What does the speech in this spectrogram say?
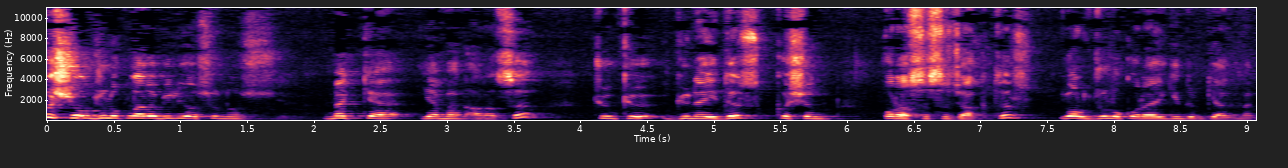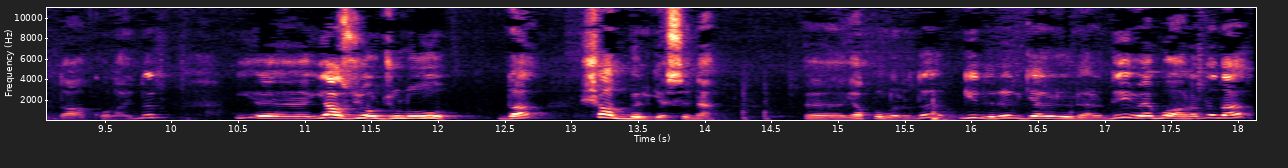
Kış yolculukları biliyorsunuz Mekke Yemen arası çünkü güneydir kışın orası sıcaktır yolculuk oraya gidip gelmek daha kolaydır. E, yaz yolculuğu da Şam bölgesine e, yapılırdı. Gidilir gelirlerdi ve bu arada da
